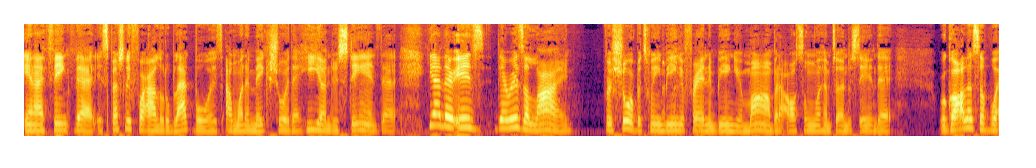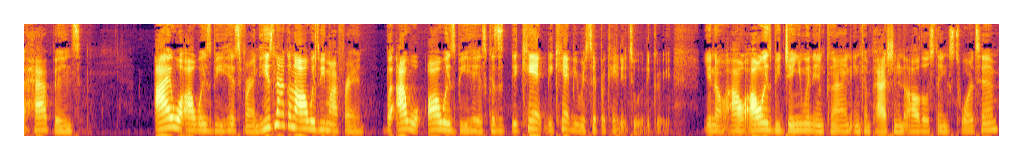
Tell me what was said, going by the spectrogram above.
And i think that especially for our little black boys i want to make sure that he understands that yeah there is there is a line for sure between being a friend and being your mom but i also want him to understand that regardless of what happens i will always be his friend. He's not going to always be my friend but i will always be his because it can't it can't be reciprocated to a degree you know, I'll always be genuine and kind and compassionate and all those things towards him.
